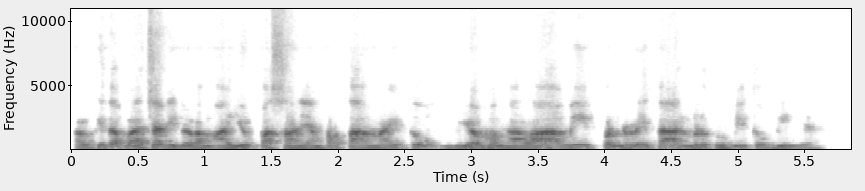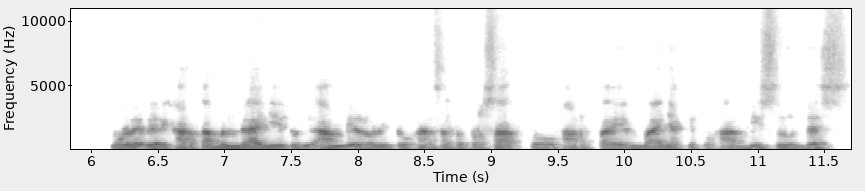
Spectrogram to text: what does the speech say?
Kalau kita baca di dalam Ayub pasal yang pertama itu, dia mengalami penderitaan bertubi-tubi ya mulai dari harta bendanya itu diambil oleh Tuhan satu persatu, harta yang banyak itu habis, ludes,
